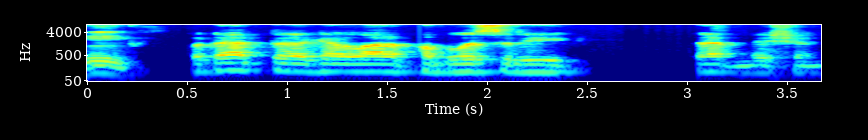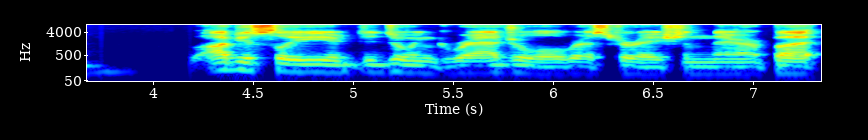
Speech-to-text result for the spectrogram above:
Mm. but that uh, got a lot of publicity that mission Obviously, you're doing gradual restoration there, but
